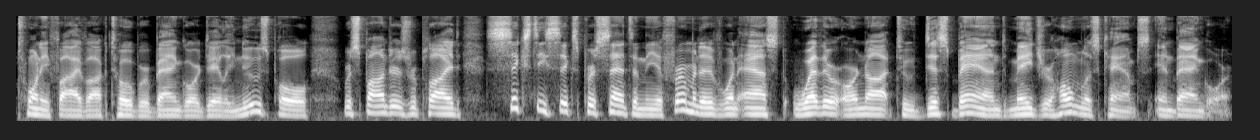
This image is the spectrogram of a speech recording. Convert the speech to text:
25 October Bangor Daily News poll, responders replied 66% in the affirmative when asked whether or not to disband major homeless camps in Bangor.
